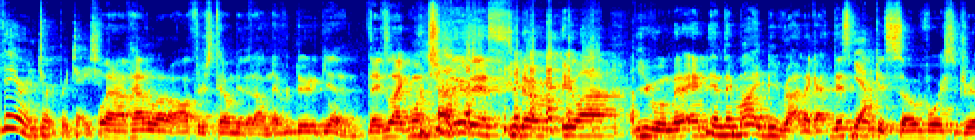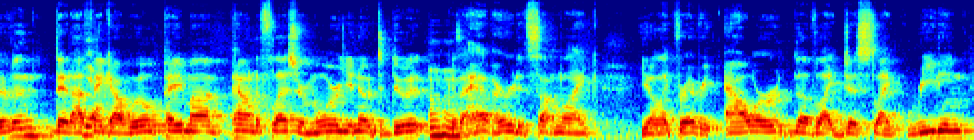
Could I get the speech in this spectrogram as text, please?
their interpretation. Well, I've had a lot of authors tell me that I'll never do it again. They're like, once you do this, you know, Eli, you will. Ne-. And and they might be right. Like I, this Yeah. book is so voice driven that I Yeah. think I will pay my pound of flesh or more, you know, to do it Mm-hmm. because I have heard it's something like. You know, like for every hour of like just like reading,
